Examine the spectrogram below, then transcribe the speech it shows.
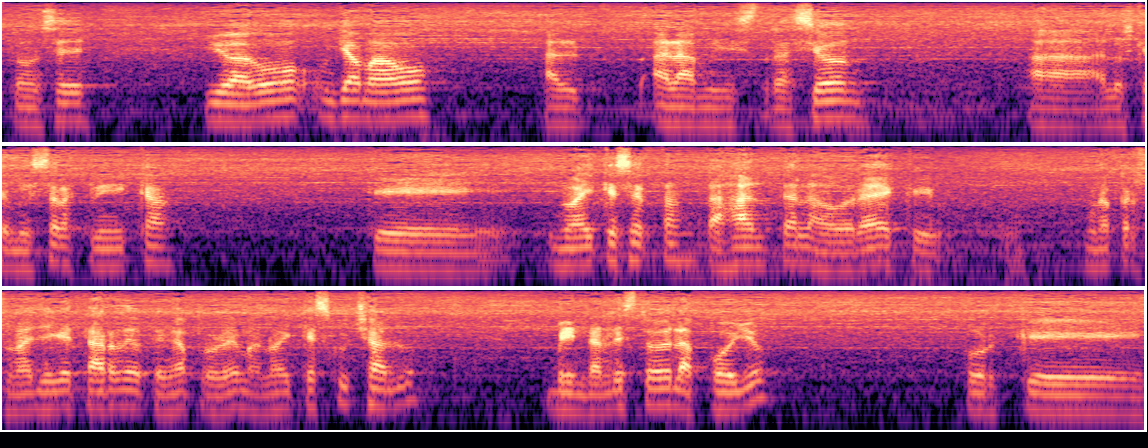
Entonces yo hago un llamado a la administración, a, los que administran la clínica, que no hay que ser tan tajante a la hora de que una persona llegue tarde o tenga problemas, no hay que escucharlo, brindarles todo el apoyo, porque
